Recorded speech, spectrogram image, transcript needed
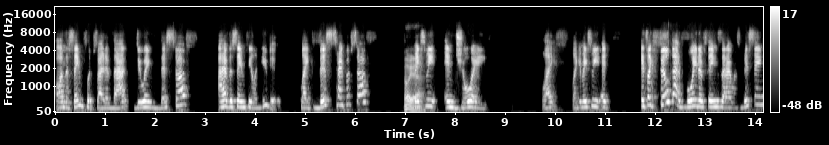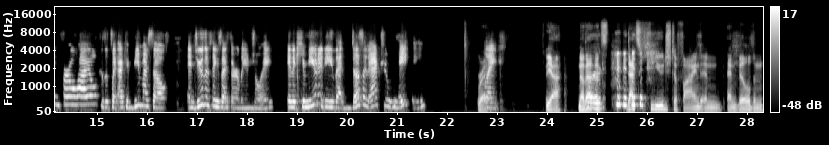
on the same flip side of that doing this stuff i have the same feeling you do like this type of stuff oh yeah. makes me enjoy life like it makes me it, it's like filled that void of things that i was missing for a while because it's like i can be myself and do the things i thoroughly enjoy in a community that doesn't actually hate me right. like yeah. No, that, that's that's huge to find and and build and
